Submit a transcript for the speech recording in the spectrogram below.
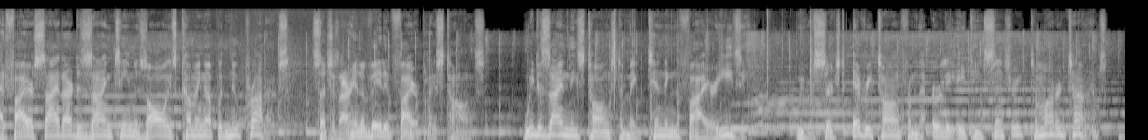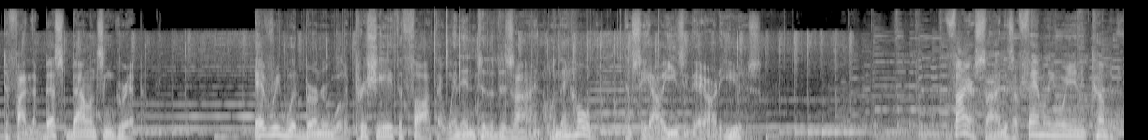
At Fireside, our design team is always coming up with new products, such as our innovative fireplace tongs. We designed these tongs to make tending the fire easy We've researched every tong from the early 18th century to modern times to find the best balance and grip. Every wood burner will appreciate the thought that went into the design when they hold them and see how easy they are to use. Fireside is a family-oriented company,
